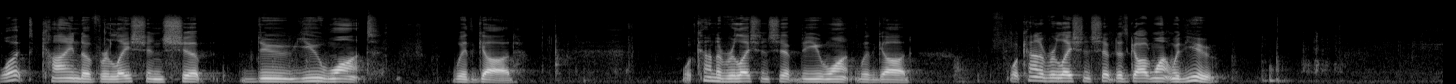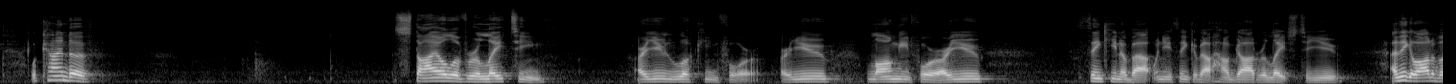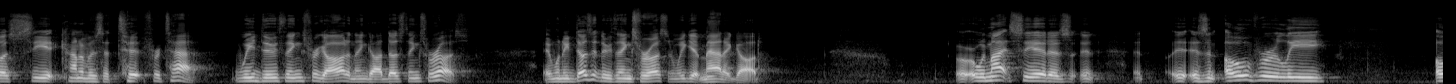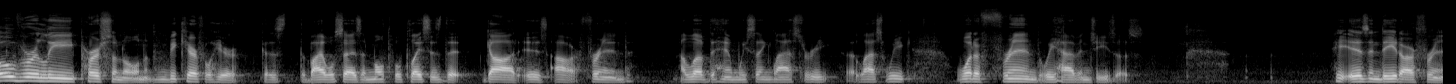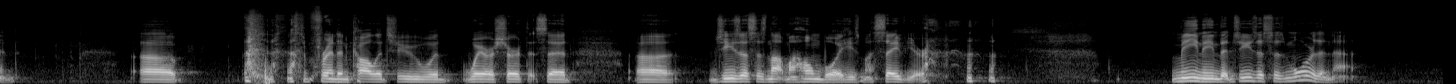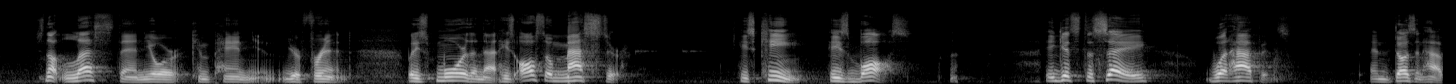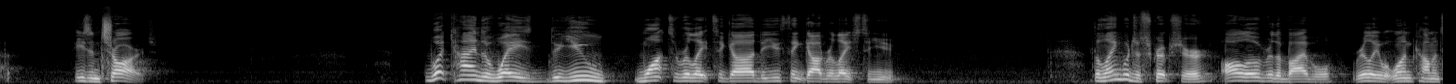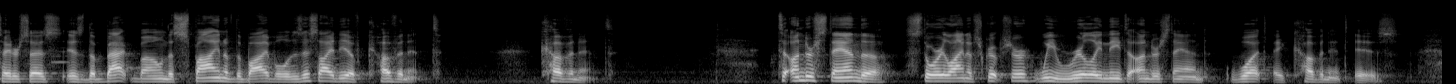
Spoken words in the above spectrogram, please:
What kind of relationship do you want with God? What kind of relationship do you want with God? What kind of relationship does God want with you? What kind of style of relating are you looking for? Are you longing for? Are you thinking about when you think about how God relates to you? I think a lot of us see it kind of as a tit for tat. We do things for God and then God does things for us. And when He doesn't do things for us and we get mad at God. Or we might see it as, as an overly, overly personal, and be careful here because the Bible says in multiple places that God is our friend. I love the hymn we sang last week. Uh, last week. What a friend we have in Jesus. He is indeed our friend. Uh, a friend in college who would wear a shirt that said, uh, Jesus is not my homeboy, he's my savior. Meaning that Jesus is more than that. He's not less than your companion, your friend, but he's more than that. He's also master, he's king, he's boss. he gets to say what happens and doesn't happen, he's in charge what kinds of ways do you want to relate to God? Do you think God relates to you? The language of Scripture, all over the Bible, really what one commentator says is the backbone, the spine of the Bible, is this idea of covenant. Covenant. To understand the storyline of Scripture, we really need to understand what a covenant is.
